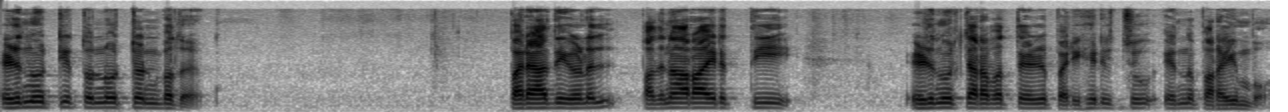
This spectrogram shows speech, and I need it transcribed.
എഴുന്നൂറ്റി തൊണ്ണൂറ്റൊൻപത് പരാതികളിൽ പതിനാറായിരത്തി എഴുന്നൂറ്റി അറുപത്തേഴ് പരിഹരിച്ചു എന്ന് പറയുമ്പോൾ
